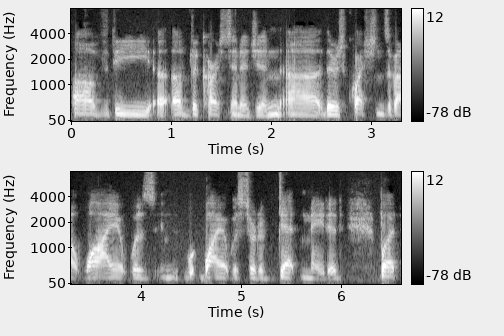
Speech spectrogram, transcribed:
of the uh, of the carcinogen. Uh, there's questions about why it was in, why it was sort of detonated, but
